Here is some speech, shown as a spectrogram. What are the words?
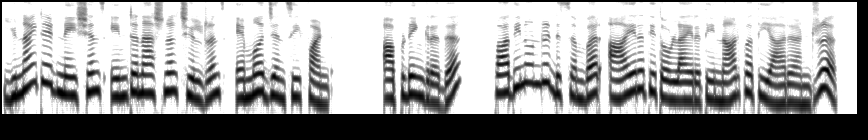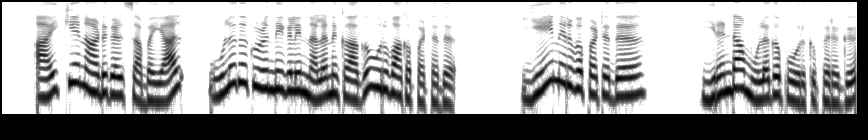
United Nations International Children's Emergency Fund அப்படிங்கிறது பதினொன்று டிசம்பர் ஆயிரத்தி தொள்ளாயிரத்தி நாற்பத்தி ஆறு அன்று ஐக்கிய நாடுகள் சபையால் உலக குழந்தைகளின் நலனுக்காக உருவாக்கப்பட்டது. ஏன் நிறுவப்பட்டது? இரண்டாம் உலகப் போருக்குப் பிறகு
